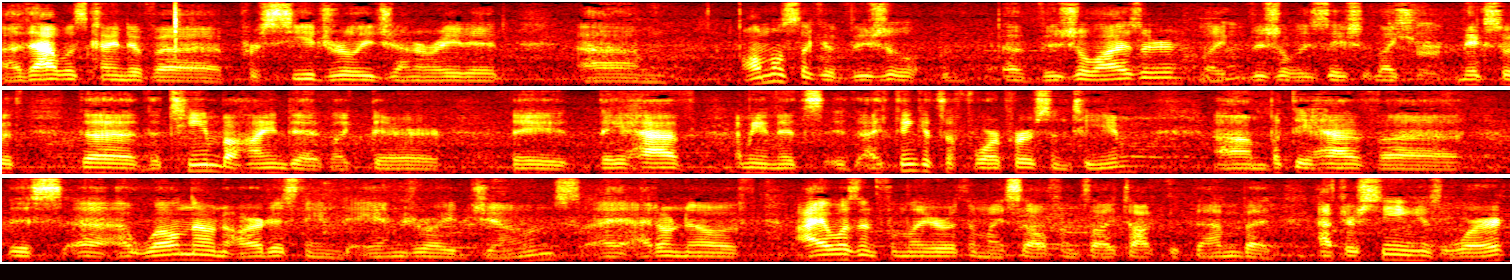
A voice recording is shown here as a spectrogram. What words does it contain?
Uh, that was kind of a procedurally generated. Um, almost like a visual a visualizer like visualization like Sure. mixed with the the team behind it like they're they they have i mean it's it, i think it's a four person team um, but they have uh, this uh, a well-known artist named android jones. I, I don't know if i wasn't familiar with him myself until i talked with them but after seeing his work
